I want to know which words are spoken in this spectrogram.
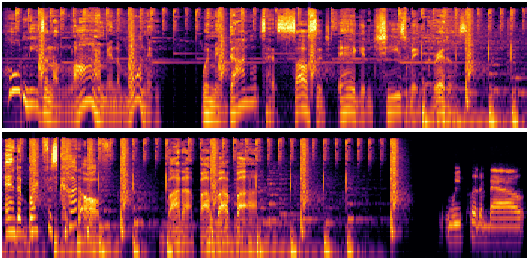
Who needs an alarm in the morning when McDonald's has sausage, egg, and cheese McGriddles and a breakfast cutoff? Ba da ba ba ba. We put about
